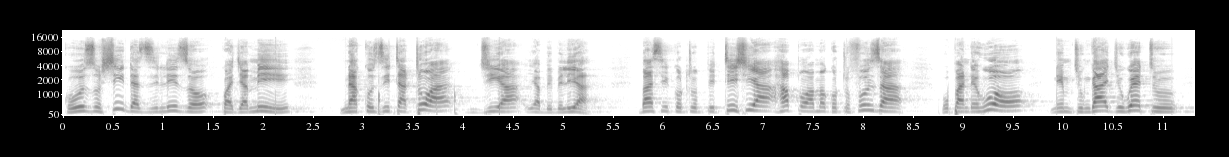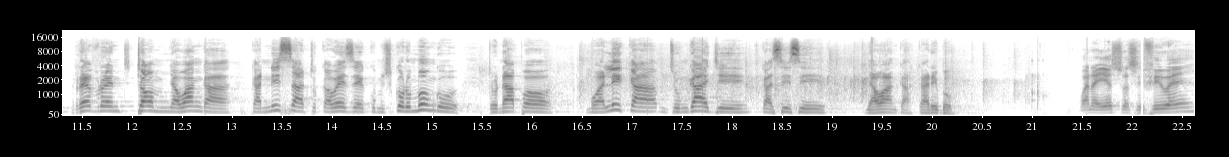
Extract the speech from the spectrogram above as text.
kuhusu shida zilizo kwa jamii na kuzitatua njia ya Biblia. Basi kutupitishia hapo ama kutufunza upande huo ni mchungaji wetu Reverend Tom Nyawanga. Kanisa tukaweze kumshukuru Mungu tunapomwalika mchungaji kasisi Nyawanga. Karibu. Bwana Yesu asifiwe.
